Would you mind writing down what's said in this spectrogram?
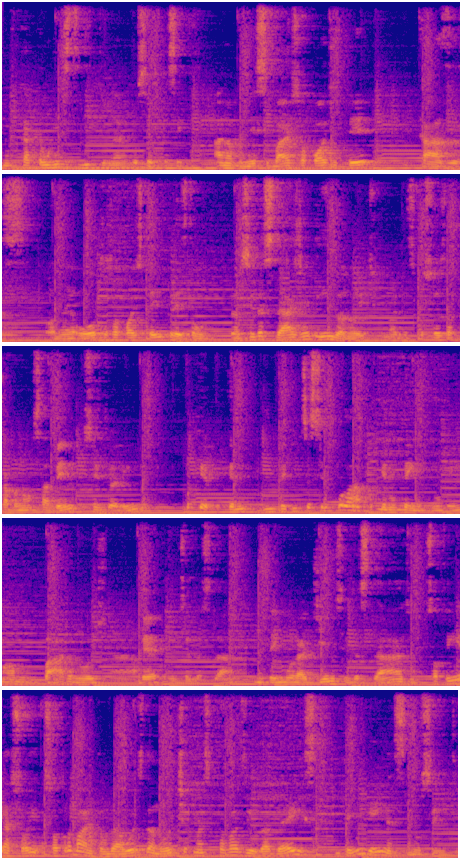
não ficar tão restrito, né? Você fica assim, ah não, nesse bairro só pode ter casas né? o outro só pode ter empresa. Então, o centro da cidade é lindo à noite. A maioria das pessoas acabam não sabendo que o centro é lindo. Por quê? Porque não, não permite você circular, porque não tem, não tem uma bar à noite. Aberto no centro da cidade, não tem moradia no centro da cidade, só tem é só, é só trabalho. Então, da 8 da noite já começa a ficar vazio. Da 10, não tem ninguém nesse, no centro.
